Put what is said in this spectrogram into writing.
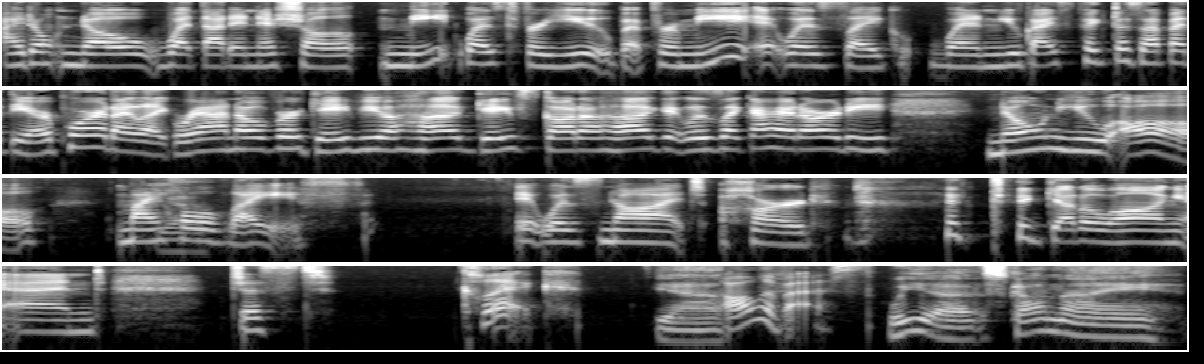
I don't know what that initial meet was for you, but for me, it was like when you guys picked us up at the airport, I like ran over, gave you a hug, gave Scott a hug. It was like I had already known you all my whole life. It was not hard to get along and just click, Yeah. all of us. We uh Scott and I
